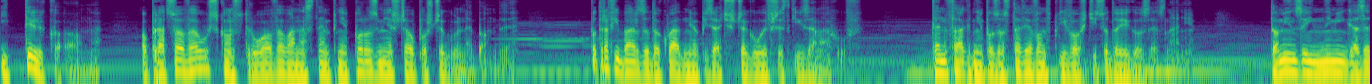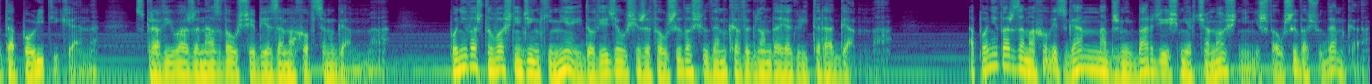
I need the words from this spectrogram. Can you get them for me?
i tylko on, opracował, skonstruował, a następnie porozmieszczał poszczególne bomby. Potrafi bardzo dokładnie opisać szczegóły wszystkich zamachów. Ten fakt nie pozostawia wątpliwości co do jego zeznań. To między innymi gazeta Politiken sprawiła, że nazwał siebie zamachowcem Gamma, ponieważ to właśnie dzięki niej dowiedział się, że fałszywa siódemka wygląda jak litera Gamma. A ponieważ zamachowiec Gamma brzmi bardziej śmiercionośnie niż fałszywa siódemka,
